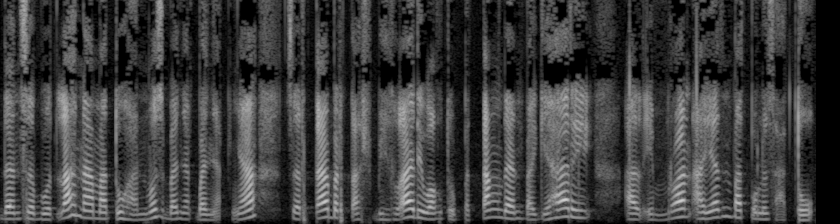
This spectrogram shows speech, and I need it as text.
dan sebutlah nama Tuhanmu sebanyak-banyaknya, serta bertasbihlah di waktu petang dan pagi hari. Al-Imran ayat 41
